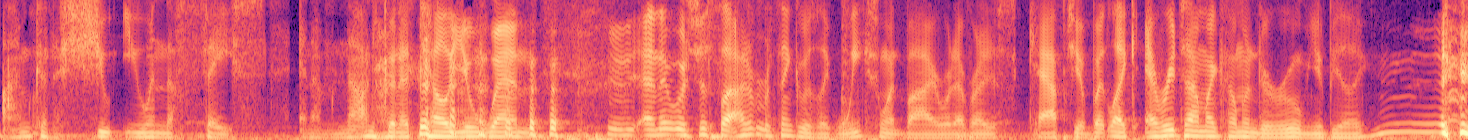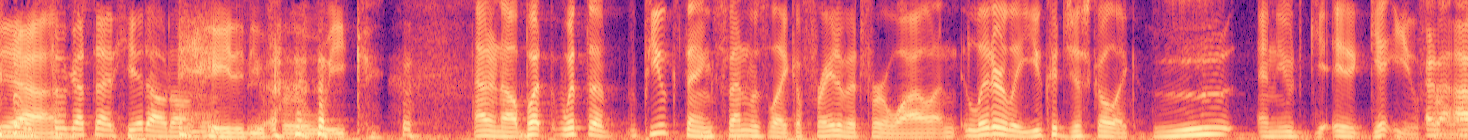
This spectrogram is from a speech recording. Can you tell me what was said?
I'm gonna shoot you in the face. And I'm not gonna tell you when. And it was just like I don't remember think it was like weeks went by or whatever. I just capped you, but like every time I come into a room, you'd be like, Yeah. I still got that hit out on I me. hated you for a week. I don't know, but with the puke thing, Sven was like afraid of it for a while, and literally you could just go like, and you'd get, it'd get you for and I.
